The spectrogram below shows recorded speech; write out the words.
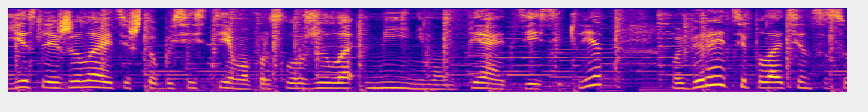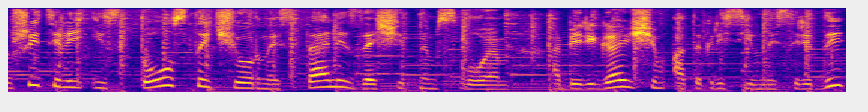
Если желаете, чтобы система прослужила минимум 5-10 лет, выбирайте полотенцесушители из толстой черной стали с защитным слоем, оберегающим от агрессивной среды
